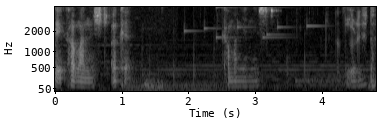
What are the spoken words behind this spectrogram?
Okay, kann man nicht. Okay. Kann man hier nicht. Das Geben. nicht.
